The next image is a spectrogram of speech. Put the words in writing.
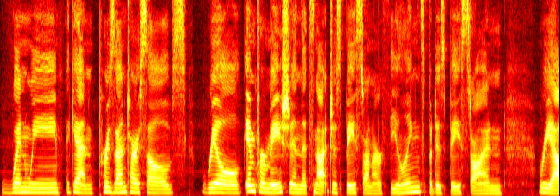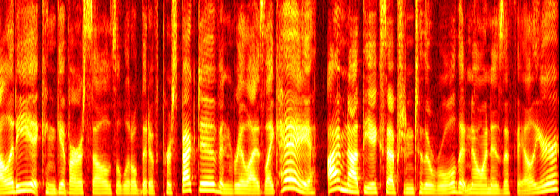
when we, again, present ourselves real information that's not just based on our feelings, but is based on reality, it can give ourselves a little bit of perspective and realize, like, hey, I'm not the exception to the rule that no one is a failure.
